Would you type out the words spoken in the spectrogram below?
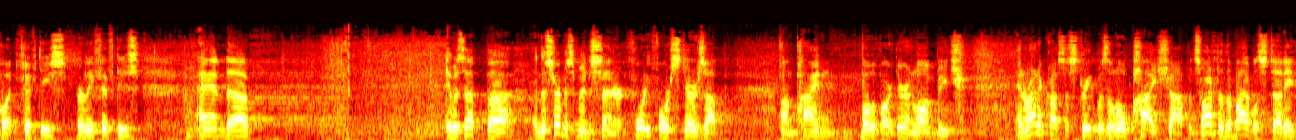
what, 50s, early 50s. And, uh, it was up, uh, in the Servicemen's Center, 44 stairs up on Pine Boulevard there in Long Beach. And right across the street was a little pie shop. And so after the Bible study,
